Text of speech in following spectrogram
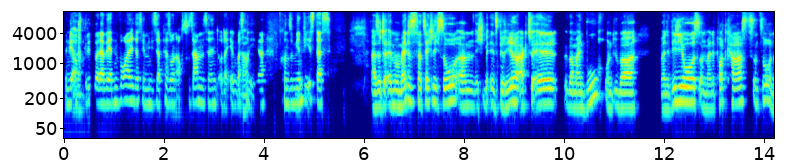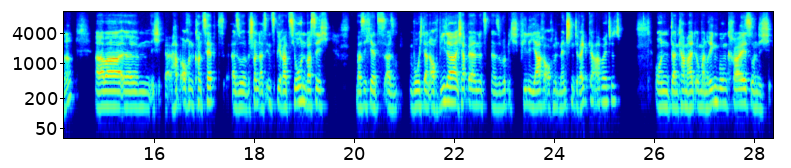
wenn wir auch ja. spiritueller werden wollen, dass wir mit dieser Person auch zusammen sind oder irgendwas ja. von ihr konsumieren. Wie ist das? Also im Moment ist es tatsächlich so, ähm, ich inspiriere aktuell über mein Buch und über meine Videos und meine Podcasts und so, ne? Aber ähm, ich habe auch ein Konzept, also schon als Inspiration, was ich was ich jetzt, also wo ich dann auch wieder, ich habe ja jetzt, also wirklich viele Jahre auch mit Menschen direkt gearbeitet. Und dann kam halt irgendwann ein Regenbogenkreis und ich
